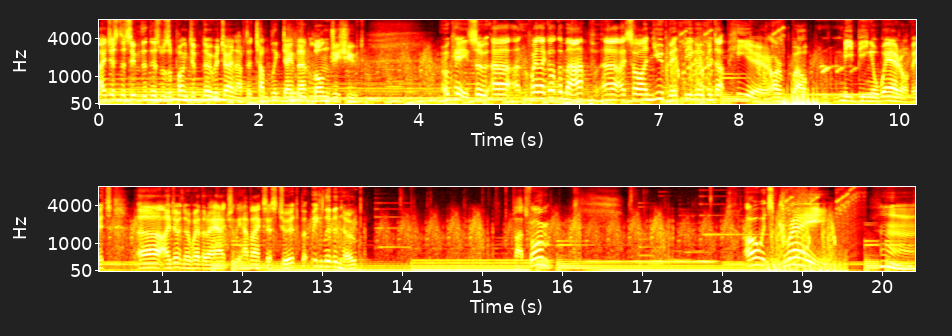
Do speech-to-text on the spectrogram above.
I just assumed that this was a point of no return after tumbling down that laundry chute. Okay, so uh, when I got the map, uh, I saw a new bit being opened up here, or, well, me being aware of it. Uh, I don't know whether I actually have access to it, but we live in hope. Platform. Oh, it's grey! Hmm.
